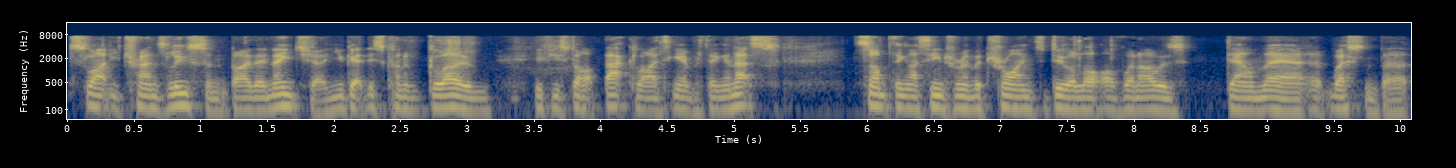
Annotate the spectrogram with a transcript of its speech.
slightly translucent by their nature, you get this kind of glow if you start backlighting everything, and that's something I seem to remember trying to do a lot of when I was down there at Westonbirt.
